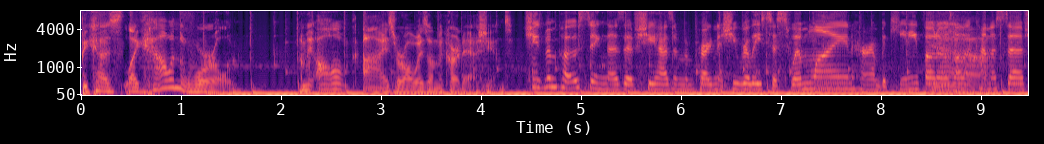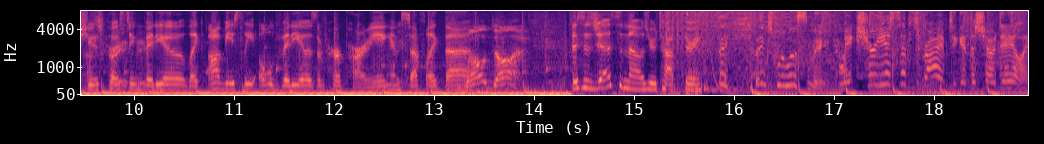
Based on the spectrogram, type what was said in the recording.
Because, like, how in the world? I mean, all eyes are always on the Kardashians. She's been posting as if she hasn't been pregnant. She released a swim line, her in bikini photos, all that kind of stuff. She was posting crazy. video, like obviously old videos of her partying and stuff like that. Well done. This is Jess, and that was your top three. Thanks for listening. Make sure you subscribe to get the show daily.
